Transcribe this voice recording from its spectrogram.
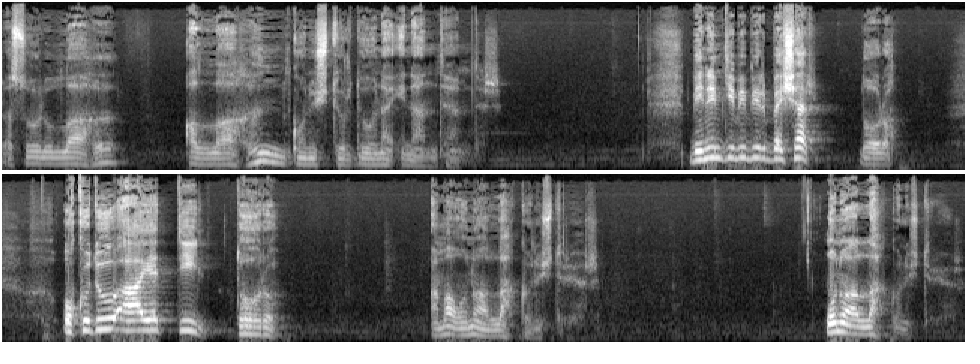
Resulullah'ı Allah'ın konuşturduğuna inandığımdır. Benim gibi bir beşer, doğru. Okuduğu ayet değil, doğru. Ama onu Allah konuşturuyor. Onu Allah konuşturuyor.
